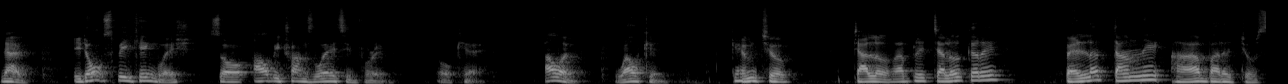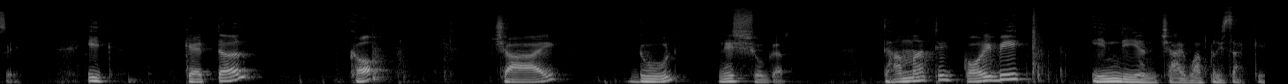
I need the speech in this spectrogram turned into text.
Now he don't speak English, so I'll be translating for him. Okay. Alan, welcome. કેમ છો ચાલો આપણે ચાલો કરે પહેલા તમને આ ભારત જોશે એક કેટલ કપ ચાય દૂધ ને શુગર માટે કોઈ બી ઇન્ડિયન ચાય વાપરી શકે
